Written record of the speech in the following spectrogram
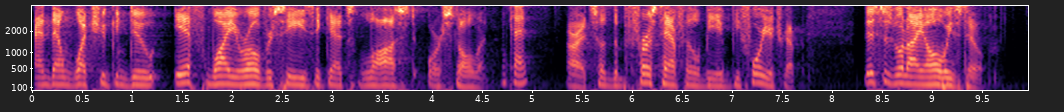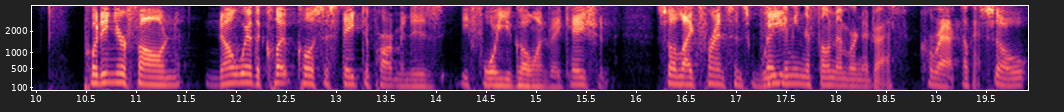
and then what you can do if while you're overseas it gets lost or stolen. Okay. All right, so the first half will be before your trip. This is what I always do put in your phone, know where the cl- closest State Department is before you go on vacation. So, like for instance, we. So you mean the phone number and address? Correct. Okay. So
